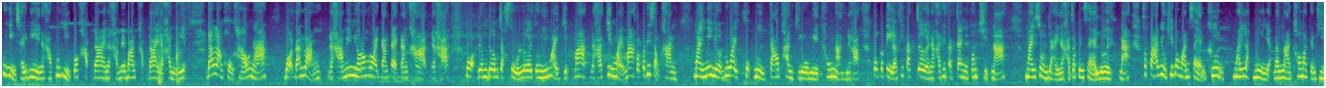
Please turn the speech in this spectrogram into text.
ผู้หญิงใช้ดีนะคะ ผู้หญิงก็ขับได้นะคะแม่บ้านขับได้นะคันนี้ ด้านหลังของเขานะ เบาะด้านหลังนะคะ ไม่มีร่องรอยการแตกการขาดนะคะ เบาะเดิมๆจากศูนย์เลยตัวนี้ใหม่กิบมากนะคะ กินใหม่มากแล้วก็ที่สำคัญใหม่ไม่เยอะด้วย 69,000 กิโลเมตรเท่านั้นนะคะ ปกติแล้วที่ตักเจอนะคะ ที่ตักแจ้งในต้นคลิปนะไม่ส่วนใหญ่นะคะจะเป็นแสนเลยนะ สตาร์ทอยู่ที่ประมาณแสนขึ้น ไม่หลักหมื่นเนี่ยนานๆเข้ามากันที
